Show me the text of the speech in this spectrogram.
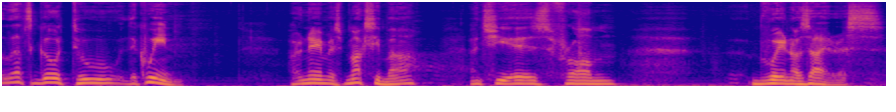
let's go to the Queen. Her name is Maxima, and she is from Buenos Aires.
